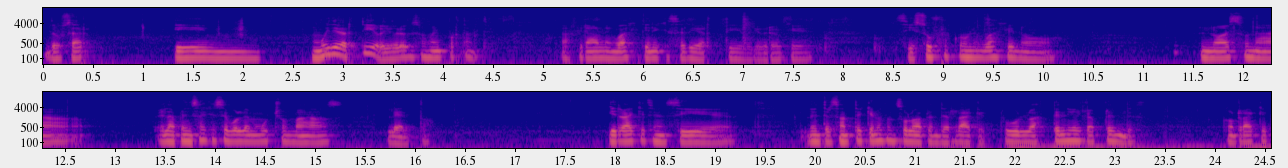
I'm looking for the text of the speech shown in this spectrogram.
de usar y mm, muy divertido. Yo creo que eso es muy importante. Al final un lenguaje tiene que ser divertido. Yo creo que si sufres con un lenguaje no, no es una... El aprendizaje se vuelve mucho más lento. Y Racket en sí... Eh, lo interesante es que no tan solo aprender Racket, tú las técnicas que aprendes con Racket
